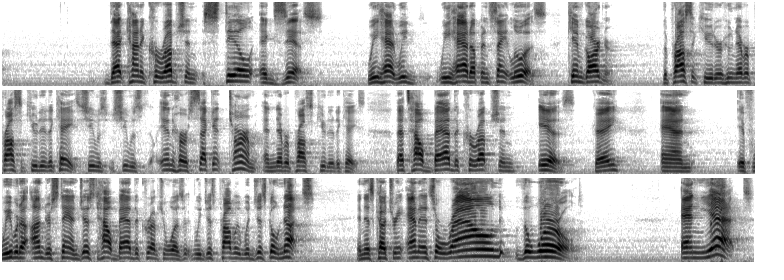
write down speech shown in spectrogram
that kind of corruption still exists. We had, we, we had up in St. Louis Kim Gardner, the prosecutor who never prosecuted a case. She was, she was in her second term and never prosecuted a case. That's how bad the corruption is, okay? And if we were to understand just how bad the corruption was, we just probably would just go nuts in this country, and it's around the world. And yet,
